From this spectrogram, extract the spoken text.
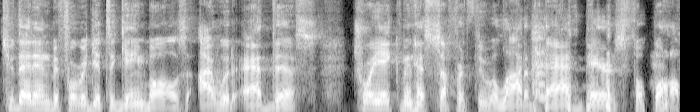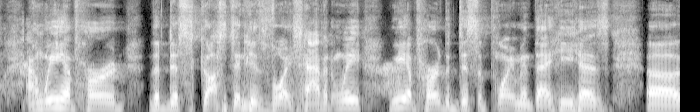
To that end, before we get to game balls, I would add this Troy Aikman has suffered through a lot of bad Bears football, and we have heard the disgust in his voice, haven't we? We have heard the disappointment that he has uh,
